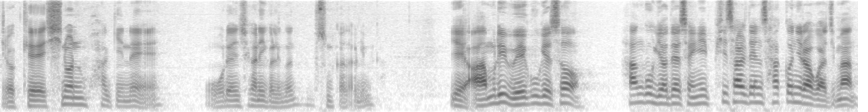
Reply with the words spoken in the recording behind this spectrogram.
이렇게 신원 확인에 오랜 시간이 걸린 건 무슨 까닭입니까? 예, 아무리 외국에서 한국 여대생이 피살된 사건이라고 하지만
